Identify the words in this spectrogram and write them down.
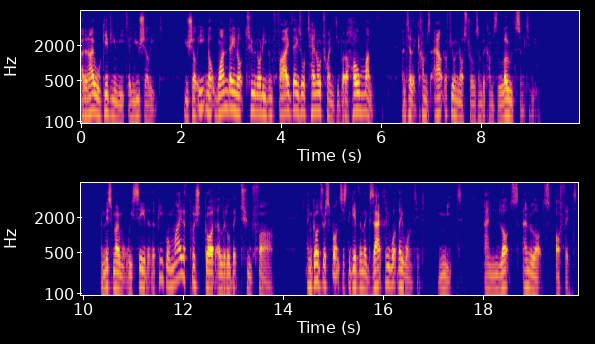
Adonai will give you meat, and you shall eat. You shall eat not one day, not two, not even five days, or ten, or twenty, but a whole month, until it comes out of your nostrils and becomes loathsome to you. In this moment, we see that the people might have pushed God a little bit too far, and God's response is to give them exactly what they wanted meat, and lots and lots of it,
